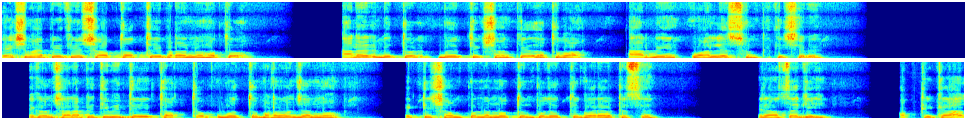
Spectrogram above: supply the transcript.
এক সময় পৃথিবীর সব তথ্যই পাঠানো হতো তারের ভিতর বৈদ্যুতিক সংকেত অথবা তারবিহীন ওয়ারলেস সংকেত হিসেবে। এখন সারা পৃথিবীতে তথ্য উপত্য পাঠানোর জন্য একটি সম্পূর্ণ নতুন প্রযুক্তি গড়ে উঠেছে। এটা হচ্ছে কি? অপটিক্যাল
